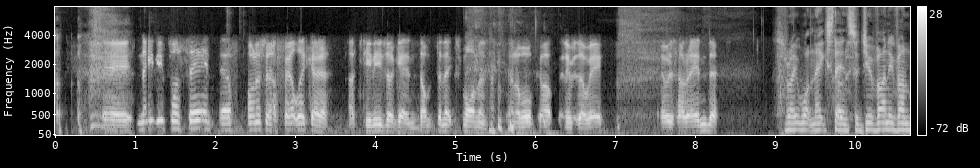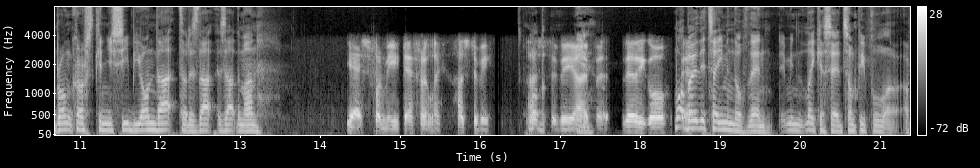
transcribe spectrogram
Uh, ninety uh, percent. Honestly, I felt like a, a teenager getting dumped the next morning, and I woke up and he was away. It was horrendous. Right, what next then? So Giovanni Van Bronckhorst, can you see beyond that, or is that is that the man? Yes, for me, definitely has to be. Has to be, yeah. but there you go. What about the timing though? Then, I mean, like I said, some people are, are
